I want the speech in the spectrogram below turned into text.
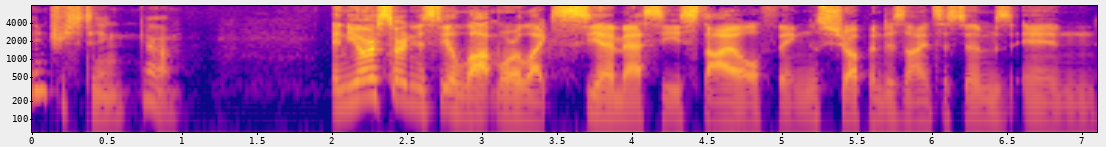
Interesting, yeah. And you are starting to see a lot more like CMSE style things show up in design systems in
